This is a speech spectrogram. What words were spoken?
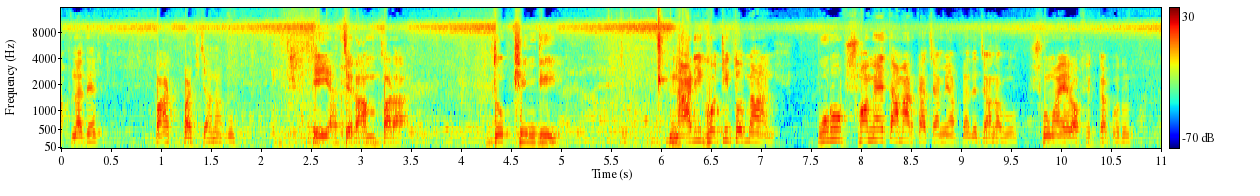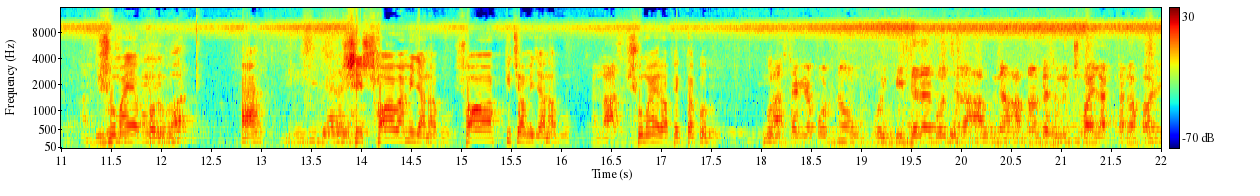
আপনাদের পাট পাট জানাব। এই আছে রামপাড়া দক্ষিণডি নারী ঘটিত মান পুরুষ সমেত আমার কাছে আমি আপনাদের জানাব। সময়ের অপেক্ষা করুন। সময় করুন। হ্যাঁ? সে সব আমি জানাব সব কিছু আমি জানাব। সময়ের অপেক্ষা করুন বলুন। প্রশ্ন ওই বিদ্যালয় বলছেন আপনার কাছে উনি ছয় লাখ টাকা পায়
